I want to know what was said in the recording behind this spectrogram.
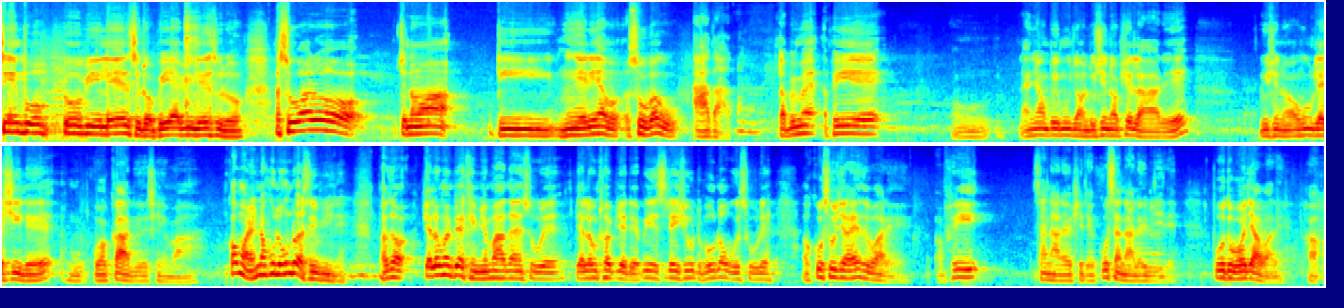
စင်ပူပူပြီလဲဆိုတော့ဘေးရပြီလဲဆိုတော့အဆိုကတော့ကျွန်တော်ကဒီငငယ်လေးကပေါ့အဆိုဘက်ကိုအားတာဒါပေမဲ့အဖေရဲ့ဟိုလမ်းကြောင်းပေးမှုကြောင့်လူရှင်တော်ဖြစ်လာရတယ် လူရှင်တော်အခုလက်ရှိလဲဟိုကိုကကနေတဲ့အချိန်မှာကောင်းပါလေနှစ်ခုလုံးတော့အဆင်ပြေတယ်။ဘာလို့ပြက်လုံးမပြက်ခင်မြန်မာတန်ဆိုတယ်ပြက်လုံးထွက်ပြက်တယ်ပြီးရင် stage show တပုတ်လောက်ဝေဆိုတယ်အခုဆိုကြရဲဆိုရတယ်အဖေဆန္ဒလည်းဖြစ်တယ်ကိုယ်ဆန္ဒလည်းပြည်တယ်ပို့သဘောကြပါလေဟုတ်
